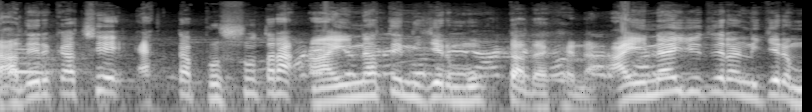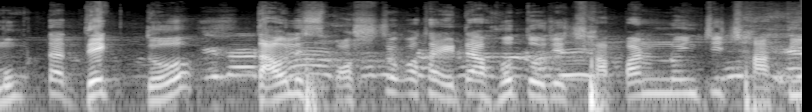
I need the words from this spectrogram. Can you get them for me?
তাদের কাছে একটা প্রশ্ন, তারা আয়নাতে নিজের মুখটা দেখে না। আয়নায় যদি তারা নিজের মুখটা দেখতো, তাহলে স্পষ্ট কথা এটা হতো যে ছাপান্ন ইঞ্চি ছাতি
